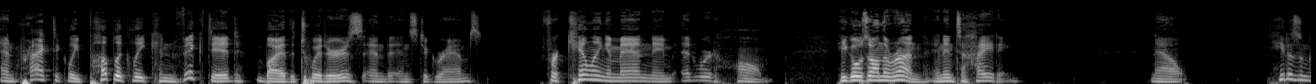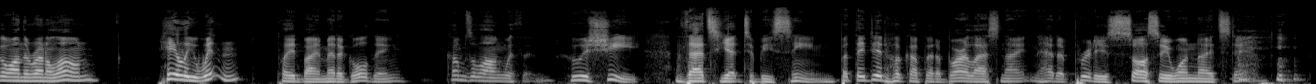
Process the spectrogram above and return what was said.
and practically publicly convicted by the Twitters and the Instagrams for killing a man named Edward Homm. He goes on the run and into hiding. Now, he doesn't go on the run alone. Haley Winton, played by Meta Golding, comes along with him. Who is she? That's yet to be seen. But they did hook up at a bar last night and had a pretty saucy one night stand.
